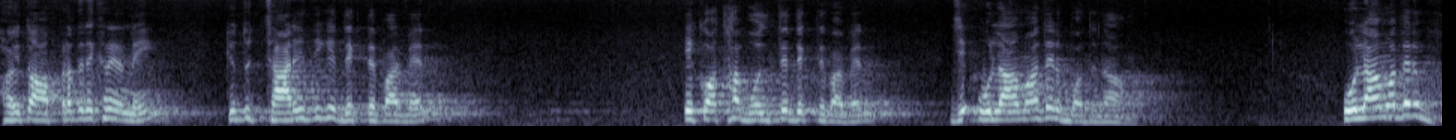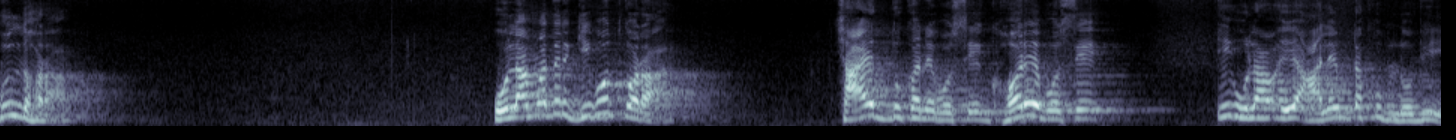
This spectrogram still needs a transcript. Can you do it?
হয়তো আপনাদের এখানে নেই কিন্তু চারিদিকে দেখতে পারবেন, এ কথা বলতে দেখতে পাবেন যে ওলামাদের বদনাম, ওলামাদের ভুল ধরা, ওলামাদের গিবোধ করা, চায়ের দোকানে বসে, ঘরে বসে, এই ওলা, এই আলেমটা খুব লোভী,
